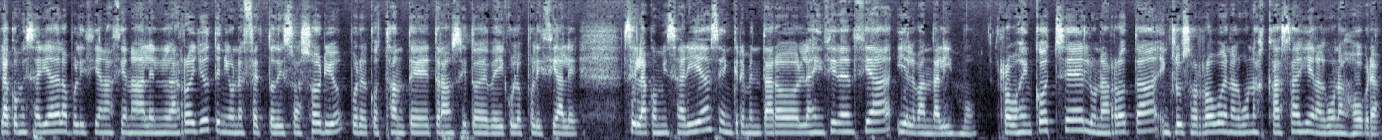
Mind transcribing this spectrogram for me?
La comisaría de la Policía Nacional en el Arroyo tenía un efecto disuasorio por el constante tránsito de vehículos policiales. Sin la comisaría se incrementaron las incidencias y el vandalismo. Robos en coche, luna rota, incluso robo en algunas casas y en algunas obras.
